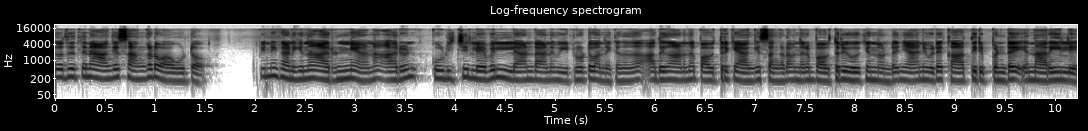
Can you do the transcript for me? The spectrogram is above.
ഗൗതത്തിന് ആകെ സങ്കടമാകും കേട്ടോ പിന്നെ കാണിക്കുന്ന അരുണിനെയാണ് അരുൺ കുടിച്ച് ലെവലില്ലാണ്ടാണ് വീട്ടിലോട്ട് വന്നിരിക്കുന്നത്. അത് കാണുന്ന പവിത്രയ്ക്ക് ആകെ സങ്കടം. അന്നേരം പവിത്ര ചോദിക്കുന്നുണ്ട് ഞാനിവിടെ കാത്തിരിപ്പുണ്ട് എന്നറിയില്ലേ?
